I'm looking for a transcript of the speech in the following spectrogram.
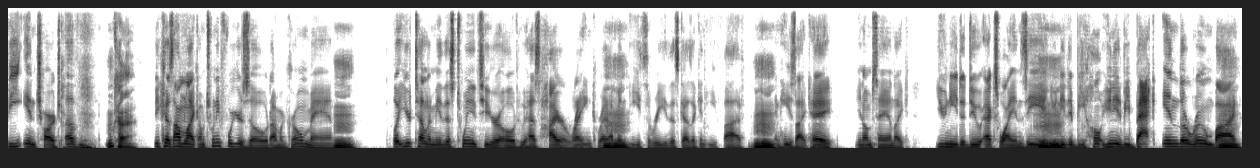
be in charge of me. okay. Because I'm like, I'm 24 years old, I'm a grown man, Mm. but you're telling me this 22 year old who has higher rank, right? I'm Mm-hmm. E3, this guy's like an E5, hmm and he's like, hey, you know what I'm saying? Like, you need to do X, Y, and Z, and you Mhm. need to be home. You need to be back in the room by Mm.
